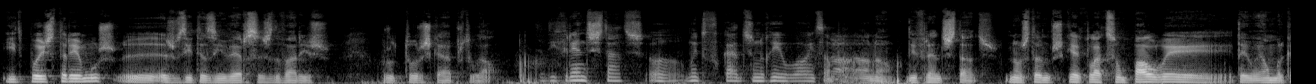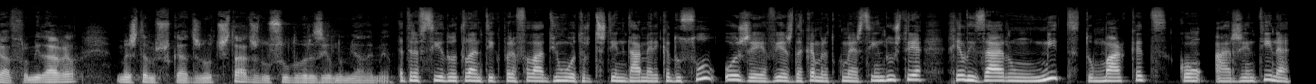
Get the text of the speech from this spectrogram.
e depois teremos eh, as visitas inversas de vários produtores cá a Portugal. De diferentes estados, ou muito focados no Rio ou em São Paulo? Não, não, diferentes estados. Não estamos, quer claro que São Paulo é, tem, é um mercado formidável, mas estamos focados noutros estados, do sul do Brasil, nomeadamente. A travessia do Atlântico para falar de um outro destino da América do Sul, hoje é a vez da Câmara de Comércio e Indústria realizar um Meet to Market com a Argentina,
